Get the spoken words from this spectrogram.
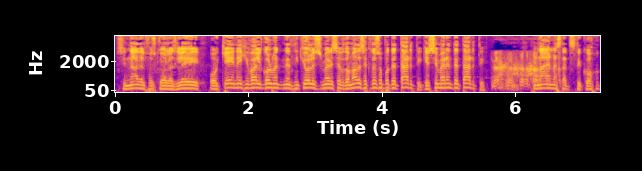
συνάδελφος κιόλας, λέει: Ο Κέιν έχει βάλει γκολ με την εθνική όλες τις μέρες της εβδομάδας εκτός από Τετάρτη. Και σήμερα είναι Τετάρτη. να ένα στατιστικό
